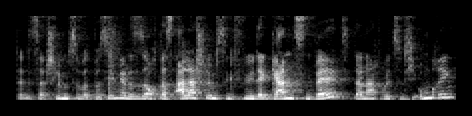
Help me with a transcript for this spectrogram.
Das ist das Schlimmste, was passieren kann. Das ist auch das allerschlimmste Gefühl der ganzen Welt. Danach willst du dich umbringen.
